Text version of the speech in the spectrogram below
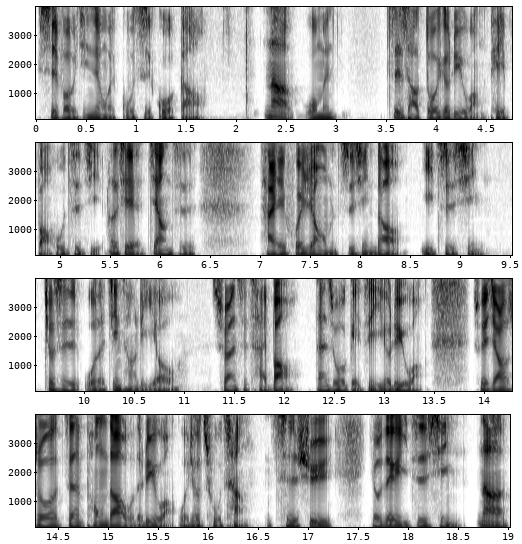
是否已经认为估值过高。那我们至少多一个滤网可以保护自己，而且这样子还会让我们执行到一致性，就是我的进场理由虽然是财报。但是我给自己一个滤网，所以假如说真的碰到我的滤网，我就出场，持续有这个一致性。那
